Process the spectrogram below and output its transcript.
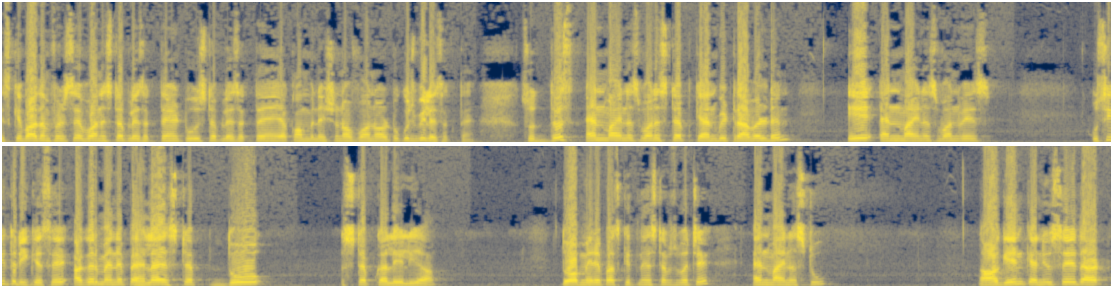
इसके बाद हम फिर से वन स्टेप ले सकते हैं टू स्टेप ले सकते हैं, या कॉम्बिनेशन ऑफ़ वन और टू कुछ भी ले सकते हैं। So this N minus one step can be travelled in A N minus one ways उसी तरीके से अगर मैंने पहला स्टेप दो स्टेप का ले लिया तो अब मेरे पास कितने स्टेप्स बचे? N minus two again can you say that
